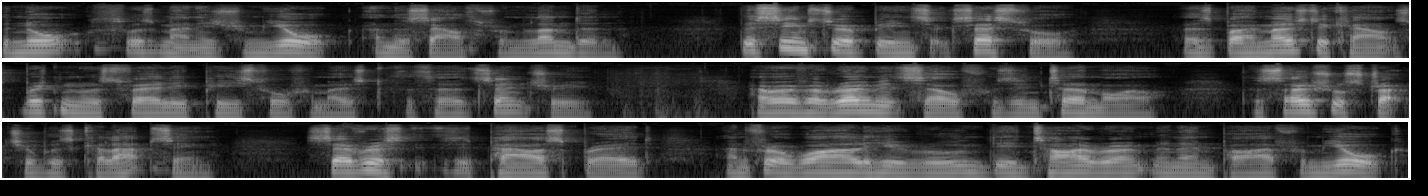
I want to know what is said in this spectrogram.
the north was managed from York and the south from London. This seems to have been successful, as by most accounts Britain was fairly peaceful for most of the third century. However, Rome itself was in turmoil. The social structure was collapsing, Severus' power spread, and for a while he ruled the entire Roman Empire from York.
